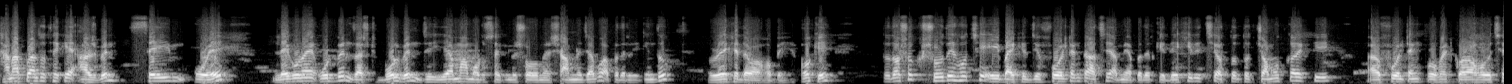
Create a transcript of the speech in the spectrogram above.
থানা প্রান্ত থেকে আসবেন সেম ওয়ে লেগুনায় উঠবেন জাস্ট বলবেন যে ইয়ামাহা মোটরসাইকেলের শোরুমের সামনে যাব, আপনাদেরকে কিন্তু রেখে দেওয়া হবে। ওকে তো দর্শক, শুরুতে হচ্ছে এই বাইকের যে ফুয়েল ট্যাঙ্কটা আছে, আমি আপনাদেরকে দেখিয়ে দিচ্ছি। অত্যন্ত চমৎকার একটি ফুয়েল ট্যাঙ্ক প্রোভাইড করা হয়েছে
